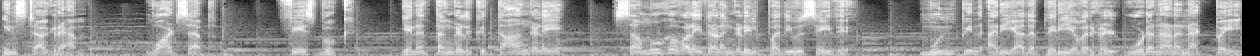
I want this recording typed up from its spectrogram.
இன்ஸ்டாகிராம் வாட்ஸ்அப் ஃபேஸ்புக் என தங்களுக்கு தாங்களே சமூக வலைதளங்களில் பதிவு செய்து முன்பின் அறியாத பெரியவர்கள் உடனான நட்பை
